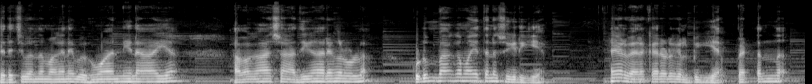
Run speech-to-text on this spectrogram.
തിരിച്ചു വന്ന മകനെ ബഹുമാന്യനായ അവകാശ അധികാരങ്ങളുള്ള കുടുംബാംഗമായി തന്നെ സ്വീകരിക്കുക. അയാൾ വേലക്കാരോട് കൽപ്പിക്കുക. പെട്ടെന്ന്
